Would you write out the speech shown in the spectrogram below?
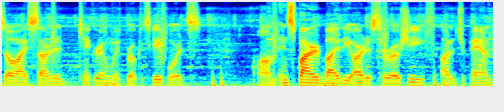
so I started tinkering with broken skateboards. Um, inspired by the artist Haroshi out of Japan.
